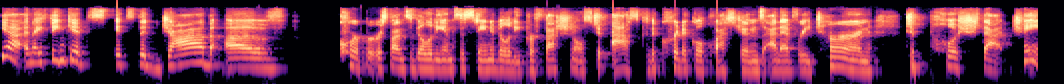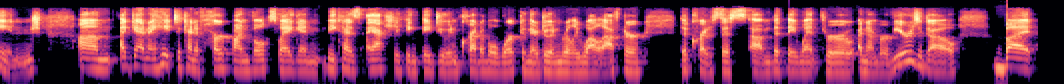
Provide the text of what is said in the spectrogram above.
Yeah. And I think it's it's the job of corporate responsibility and sustainability professionals to ask the critical questions at every turn to push that change. Um, again, I hate to kind of harp on Volkswagen because I actually think they do incredible work and they're doing really well after the crisis um, that they went through a number of years ago. But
